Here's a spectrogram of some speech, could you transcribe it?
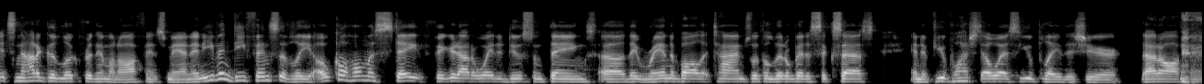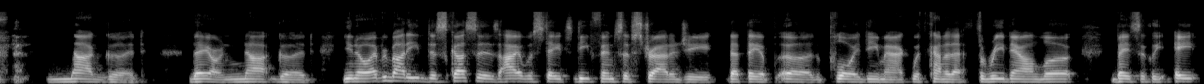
it's not a good look for them on offense, man. And even defensively, Oklahoma State figured out a way to do some things. Uh, they ran the ball at times with a little bit of success. And if you've watched OSU play this year, that offense not good. They are not good. You know, everybody discusses Iowa State's defensive strategy that they uh, deploy DMAC with kind of that three down look, basically eight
